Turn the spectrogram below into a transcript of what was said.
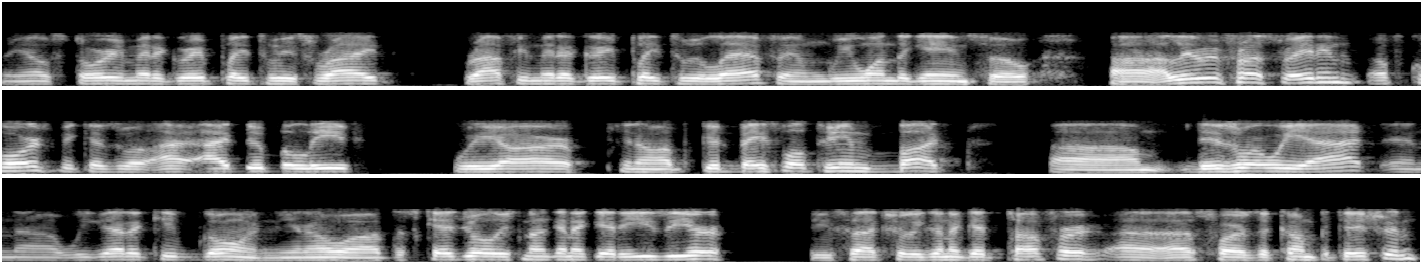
You know, Story made a great play to his right. Rafi made a great play to the left, and we won the game. So uh, a little bit frustrating, of course, because well, I, I do believe we are, you know, a good baseball team, but um, this is where we at, and uh, we got to keep going. You know, uh, the schedule is not going to get easier; it's actually going to get tougher uh, as far as the competition.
